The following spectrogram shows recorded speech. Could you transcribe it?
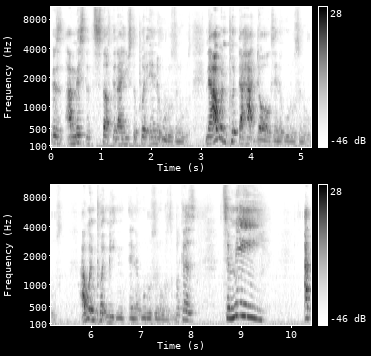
because I missed the stuff that I used to put in the oodles and noodles. Now I wouldn't put the hot dogs in the oodles and noodles. I wouldn't put meat in, in the oodles and noodles because, to me, I,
